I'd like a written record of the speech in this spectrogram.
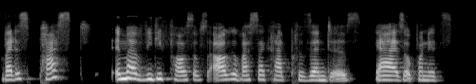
weil das passt immer wie die Faust aufs Auge, was da gerade präsent ist. Ja, also ob man jetzt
